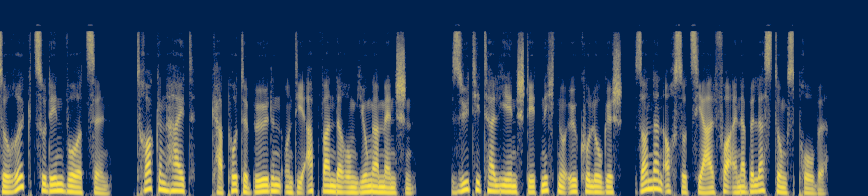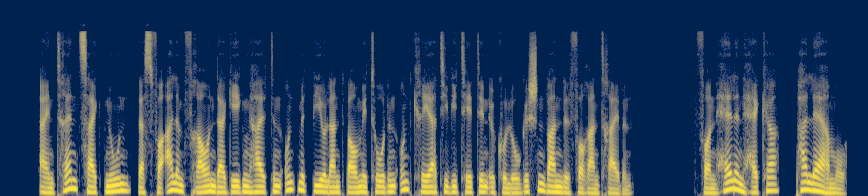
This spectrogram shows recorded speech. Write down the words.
Zurück zu den Wurzeln. Trockenheit, kaputte Böden und die Abwanderung junger Menschen. Süditalien steht nicht nur ökologisch, sondern auch sozial vor einer Belastungsprobe. Ein Trend zeigt nun, dass vor allem Frauen dagegenhalten und mit Biolandbaumethoden und Kreativität den ökologischen Wandel vorantreiben. Von Helen Hecker, Palermo.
